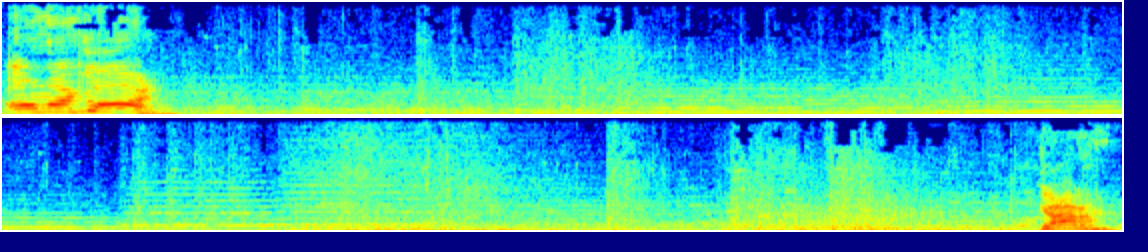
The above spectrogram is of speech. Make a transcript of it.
Oh my god! Got him!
